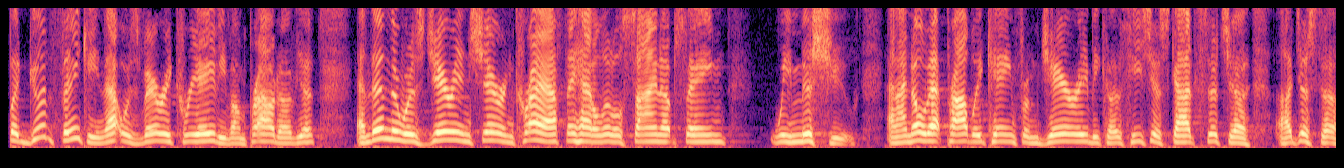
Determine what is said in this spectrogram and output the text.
But good thinking. That was very creative. I'm proud of you. And then there was Jerry and Sharon Kraft. They had a little sign up saying, We miss you. And I know that probably came from Jerry because he's just got such a uh, just a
